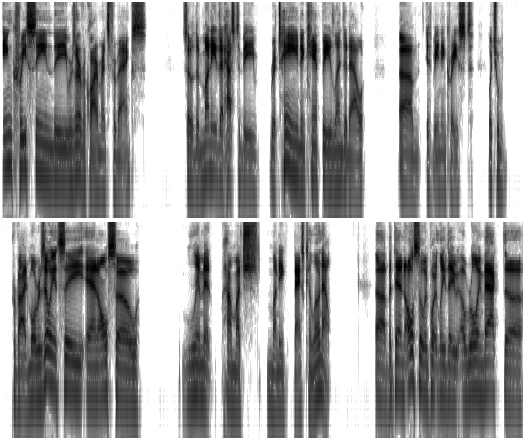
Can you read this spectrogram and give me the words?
increasing the reserve requirements for banks. So the money that has to be retained and can't be lended out um, is being increased, which will provide more resiliency and also limit how much money banks can loan out. Uh, but then also importantly, they are rolling back the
